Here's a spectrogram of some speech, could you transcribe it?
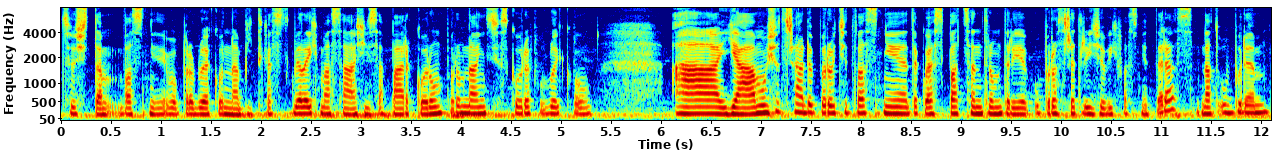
což tam vlastně je opravdu jako nabídka skvělých masáží za pár korun porovnání s Českou republikou. A já můžu třeba doporučit vlastně takové spa centrum, který je uprostřed rýžových vlastně teras nad Ubudem,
